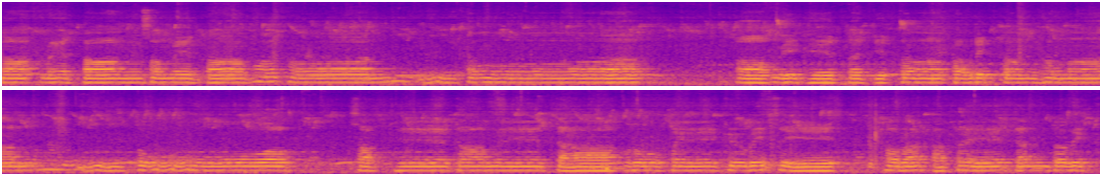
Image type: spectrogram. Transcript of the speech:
นะเมตังสเมตตาภะทานตอาวิเคตจิตตาภริตังธนานตัวสัพเพกามิจารูเปคิริสี ทรตเตจันตริเค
